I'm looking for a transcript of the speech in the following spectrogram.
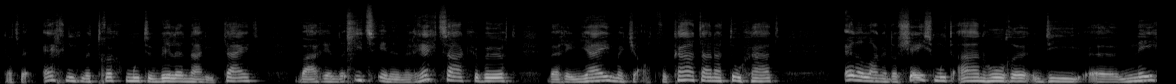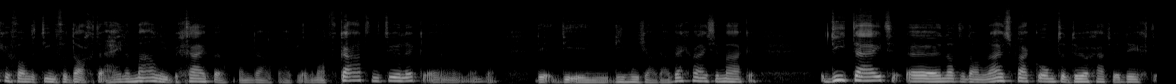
dat we echt niet meer terug moeten willen naar die tijd waarin er iets in een rechtszaak gebeurt, waarin jij met je advocaat daar naartoe gaat ellenlange dossiers moet aanhoren die uh, 9 van de 10 verdachten helemaal niet begrijpen. Want daarvoor heb je ook een advocaat natuurlijk. Uh, de, de, die, die moet jou daar wegwijzen maken. Die tijd, uh, dat er dan een uitspraak komt, de deur gaat weer dicht,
